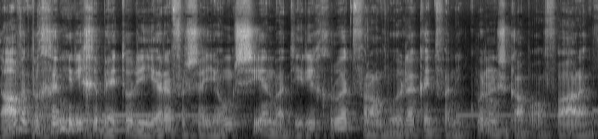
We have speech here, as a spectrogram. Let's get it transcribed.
Dawid begin hierdie gebed tot die Here vir sy jong seun wat hierdie groot verantwoordelikheid van die koningskap aanvaar het.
